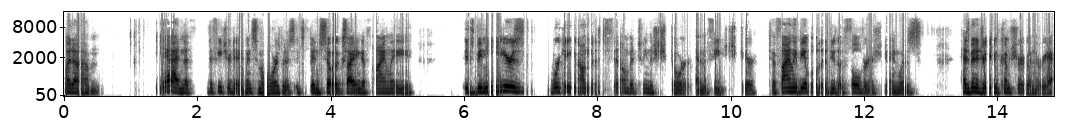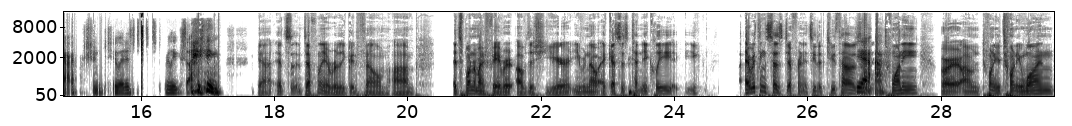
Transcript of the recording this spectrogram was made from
But um, yeah, and the the feature did win some awards, but it's it's been so exciting to finally. It's been years working on this film between the short and the feature to finally be able to do the full version was has been a dream come true, and the reaction to it is really exciting. Yeah, it's definitely a really good film. Um, it's one of my favorite of this year, even though I guess it's technically you, everything says different. It's either 2020 or um 2021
